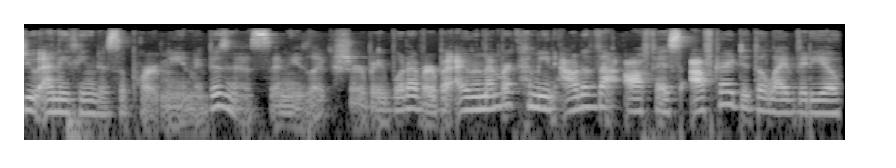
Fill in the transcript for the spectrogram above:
do anything to support me in my business. And he's like, sure, babe, whatever. But I remember coming out of that office after I did the live video,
